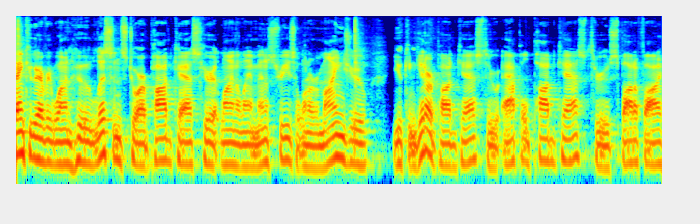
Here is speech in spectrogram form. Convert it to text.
Thank you, everyone who listens to our podcast here at Lion and Lamb Ministries. I want to remind you you can get our podcast through Apple Podcasts, through Spotify,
